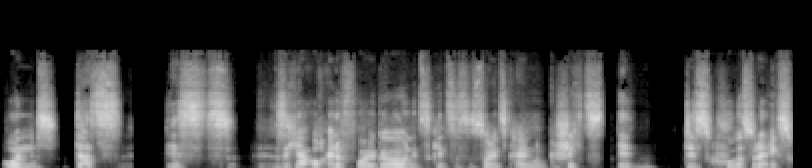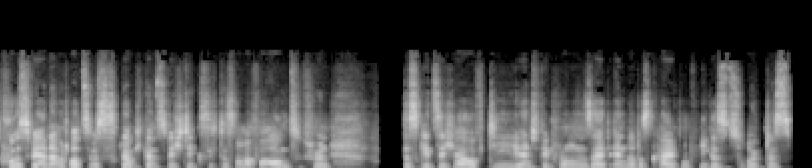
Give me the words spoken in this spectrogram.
Und das ist sicher auch eine Folge, und jetzt geht es, soll jetzt kein Geschichtsdiskurs oder Exkurs werden, aber trotzdem ist es, glaube ich, ganz wichtig, sich das nochmal vor Augen zu führen. Das geht sicher auf die Entwicklung seit Ende des Kalten Krieges zurück, dass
